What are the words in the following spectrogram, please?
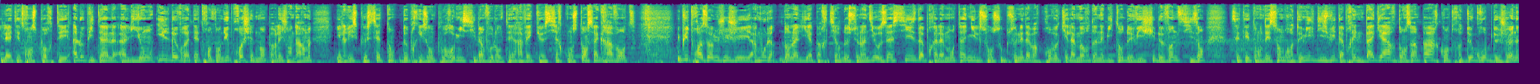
Il a été transporté à l'hôpital à Lyon. Il devrait être entendu prochainement par les gendarmes. Il risque 7 ans de prison pour homicide involontaire avec circonstances aggravantes. Et puis trois hommes jugés à Moulins dans l'Allier à partir de ce lundi aux assises. D'après la montagne, ils sont soupçonnés d'avoir provoqué la mort d'un habitant de Vichy de 26 ans. C'était en décembre 2018 après une bagarre dans un parc entre deux groupes de jeunes.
